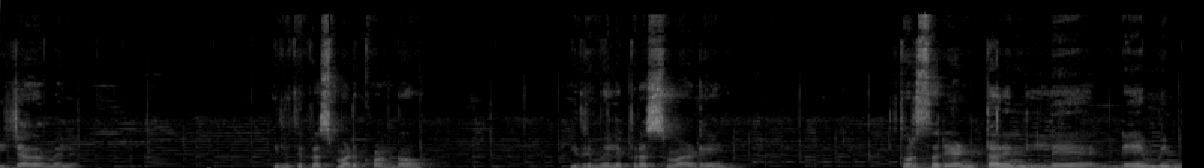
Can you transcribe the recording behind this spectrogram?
ಈ ಜಾಗದ ಮೇಲೆ. ಈ ರೀತಿ ಪ್ರೆಸ್ ಮಾಡಿಕೊಂಡು ಇದ್ರ ಮೇಲೆ ಪ್ರೆಸ್ ಮಾಡಿ. ತೋರಿಸ್ತಾರೆ ಎಂಟರ್ ಇನ್ ಲೇ ನೇಮ್ ಇನ್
